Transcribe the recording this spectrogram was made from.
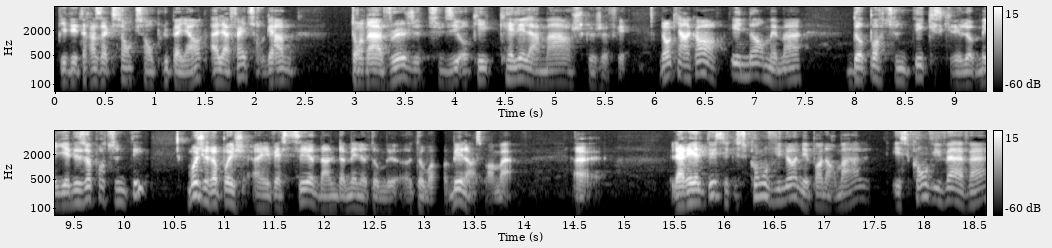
puis des transactions qui sont plus payantes. À la fin, tu regardes ton average, tu dis, OK, quelle est la marge que je fais? Donc, il y a encore énormément d'opportunités qui se créent là. Mais il y a des opportunités. Moi, je n'irai pas investir dans le domaine automobile en ce moment. Euh, la réalité, c'est que ce qu'on vit là n'est pas normal et ce qu'on vivait avant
